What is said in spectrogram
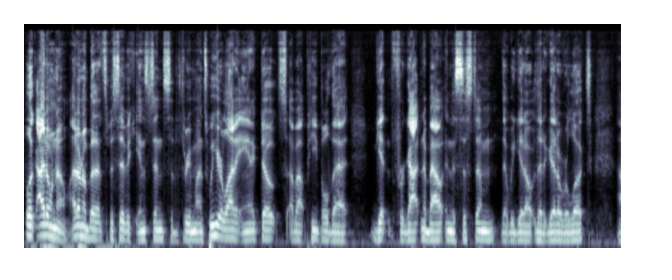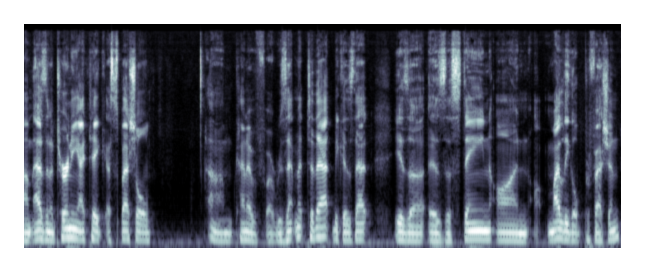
Look, I don't know. I don't know about that specific instance of the three months. We hear a lot of anecdotes about people that get forgotten about in the system that we get that get overlooked. Um, as an attorney, I take a special um, kind of resentment to that because that is a is a stain on my legal profession.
